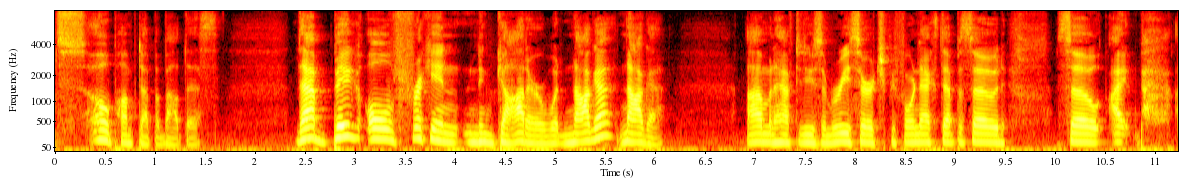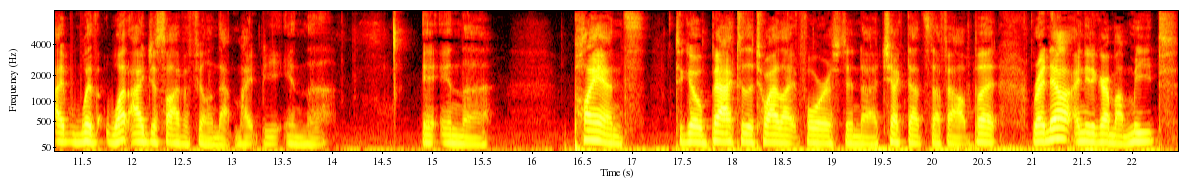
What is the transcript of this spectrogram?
so pumped up about this. That big old freaking Nagata what Naga? Naga. I'm gonna have to do some research before next episode. So I I with what I just saw, I have a feeling that might be in the in the plans to go back to the Twilight Forest and uh, check that stuff out. But right now, I need to grab my meat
